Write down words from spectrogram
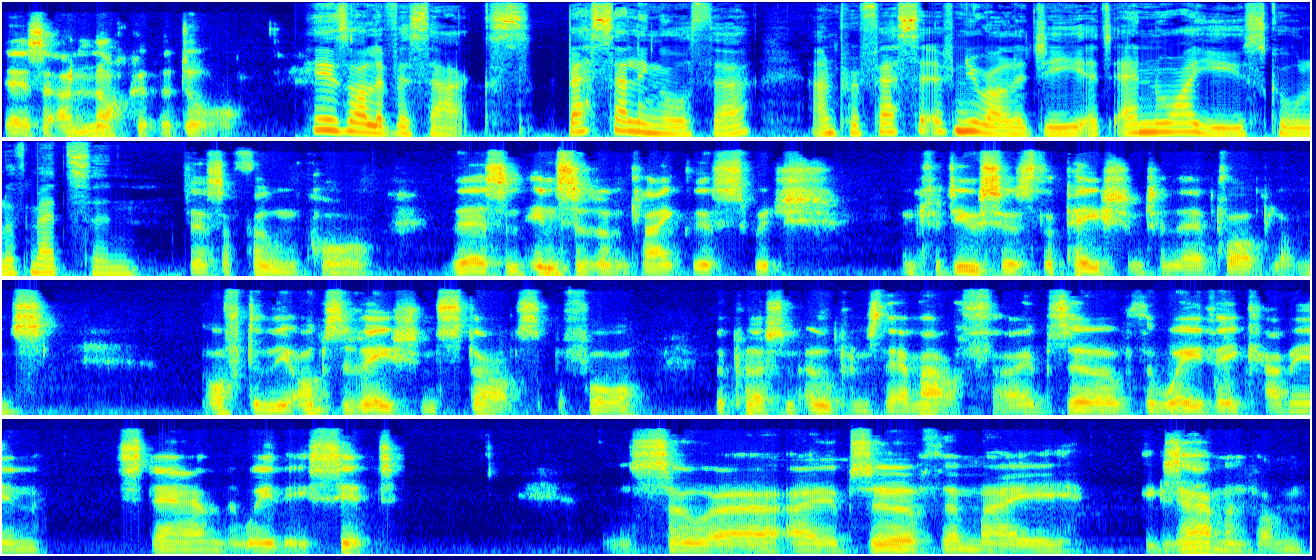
There's a knock at the door. Here's Oliver Sacks, best-selling author and professor of neurology at NYU School of Medicine. There's a phone call. There's an incident like this which introduces the patient and their problems. Often the observation starts before the person opens their mouth. I observe the way they come in, stand, the way they sit. And so uh, I observe them, I examine them.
